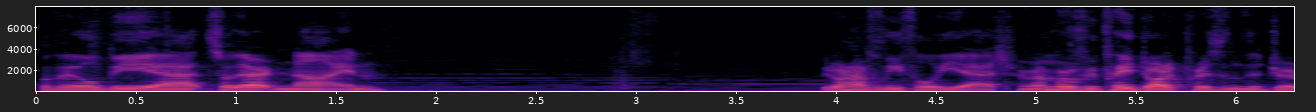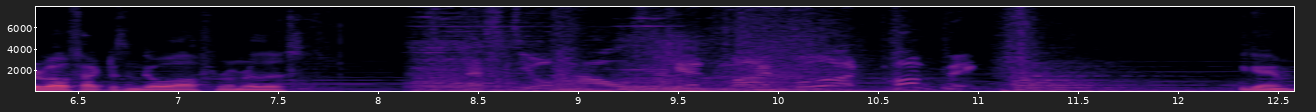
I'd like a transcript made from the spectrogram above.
So they'll be at. So they're at nine. We don't have lethal yet. Remember, if we play Dark Prison, the Jerva effect doesn't go off. Remember this. Bestial howls get my blood pumping. The game.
